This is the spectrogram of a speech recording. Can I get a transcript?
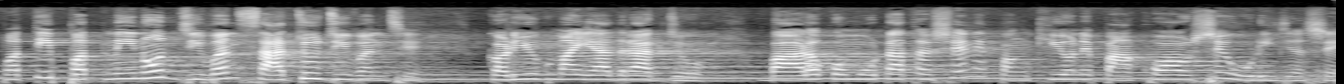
પતિ પત્નીનું જીવન સાચું જીવન છે. કળિયુગમાં યાદ રાખજો, બાળકો મોટા થશે ને, પંખીઓને પાંખો આવશે, ઉડી જશે.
